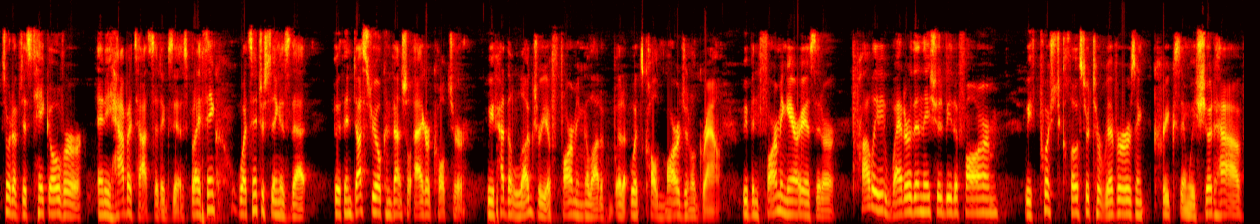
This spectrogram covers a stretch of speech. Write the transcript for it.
sort of just take over any habitats that exist. But I think what's interesting is that with industrial conventional agriculture, we've had the luxury of farming a lot of what's called marginal ground. We've been farming areas that are probably wetter than they should be to farm. We've pushed closer to rivers and creeks than we should have.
